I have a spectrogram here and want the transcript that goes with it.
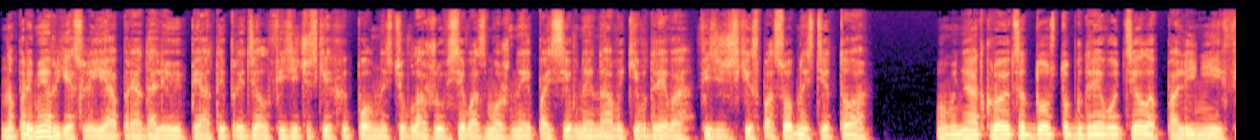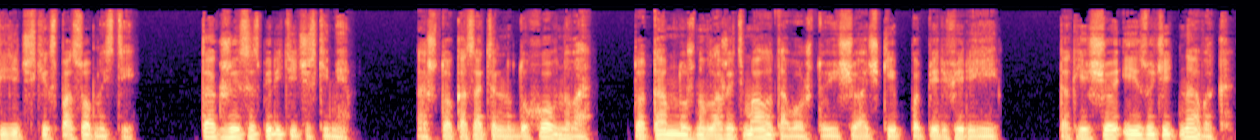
Например, если я преодолею пятый предел физических и полностью вложу все возможные пассивные навыки в древо физических способностей, то у меня откроется доступ к древу тела по линии физических способностей, также и со спиритическими. А что касательно духовного, то там нужно вложить мало того, что еще очки по периферии, так еще и изучить навык,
